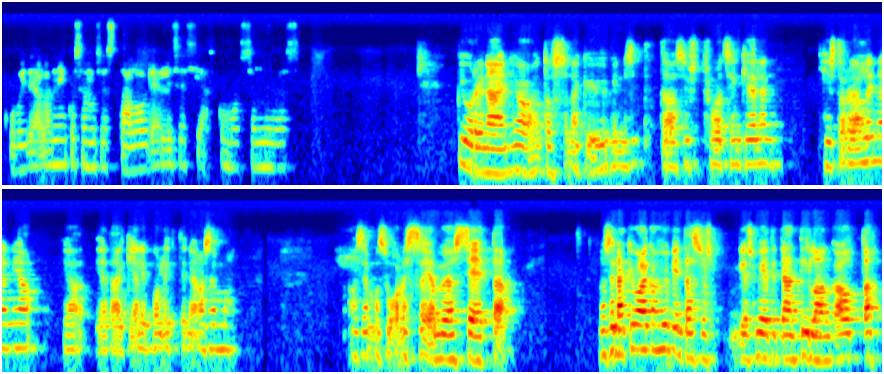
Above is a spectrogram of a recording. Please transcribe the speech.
kuvitella niin semmoisessa taloudellisessa jatkumossa myös. Juuri näin, joo. Tuossa näkyy hyvin sitten taas just ruotsin kielen historiallinen ja, ja, ja tämä kielipoliittinen asema, asema Suomessa. Ja myös se, että no se näkyy aika hyvin tässä, jos, jos mietitään tilan kautta,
